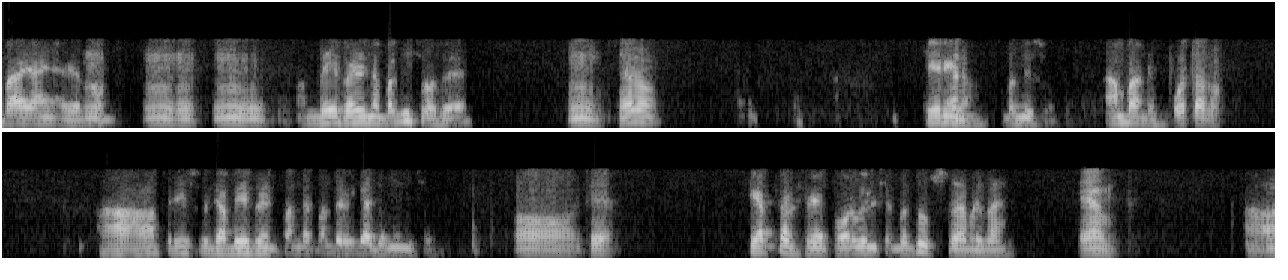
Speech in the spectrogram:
ભાઈ અહીંયા રહેતો. બે ભાઈને બગીચો છે. હમ કેરીનો બગીચો આંબાનો. પોતાનો? હા હા ત્રીસ વીઘા બે ભાઈ પંદર પંદર વીઘા જમીન છે. હા હા છે. ટ્રેક્ટર છે ફોર વ્હીલ છે બધું જ છે આપણી પાસે. એમ? હા.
